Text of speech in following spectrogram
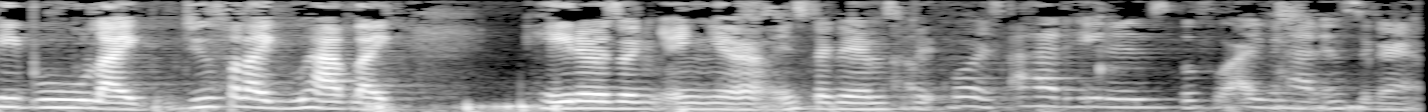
people, like, do you feel like you have, like, haters on in your Instagrams? Of course, I had haters before I even had Instagram.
